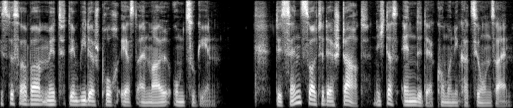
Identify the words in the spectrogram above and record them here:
ist es aber, mit dem Widerspruch erst einmal umzugehen. Dissens sollte der Start, nicht das Ende der Kommunikation sein,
